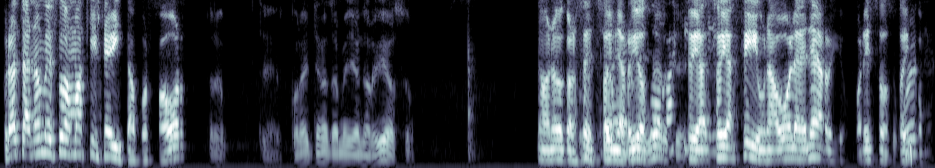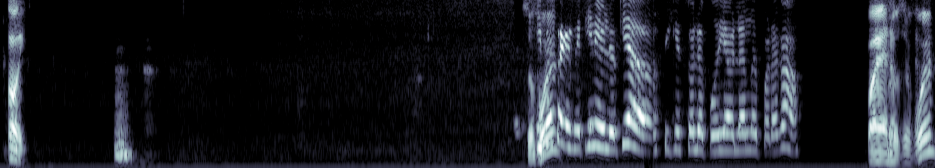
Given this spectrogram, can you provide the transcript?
Prota, no me subas más kirchnerista, por favor. Pero te- por ahí te notas medio nervioso. No, no me Aprovechá soy nervioso. Soy, soy así, una bola de nervios. Por eso ¿Se soy como soy. ¿Se Y pasa que me tiene bloqueada, así que solo podía hablarle por acá. Bueno. ¿Pero se fue?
